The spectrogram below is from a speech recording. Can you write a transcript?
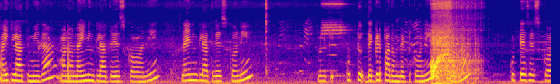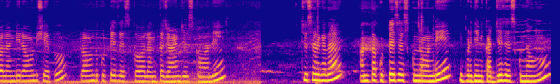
పై క్లాత్ మీద మనం లైనింగ్ క్లాత్ వేసుకోవాలి. లైనింగ్ క్లాత్ వేసుకొని మనకి కుట్టు దగ్గర పాదం పెట్టుకొని బాగా కుట్టేసేసుకోవాలండి రౌండ్ షేపు. రౌండ్ కుట్టేసేసుకోవాలి అంతా జాయింట్ చేసుకోవాలి. చూసారు కదా? అంతా కుట్టేసేసుకున్నామండి. ఇప్పుడు దీన్ని కట్ చేసేసుకుందాము.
